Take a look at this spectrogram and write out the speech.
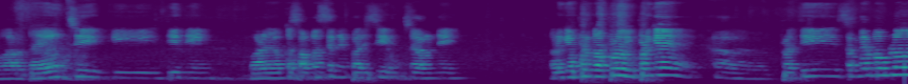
వారు దయించి ఈ దీన్ని వాళ్ళ యొక్క సమస్యని పరిశీలించాలని వారికి ఎప్పటికప్పుడు ఇప్పటికే ప్రతి సందర్భంలో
